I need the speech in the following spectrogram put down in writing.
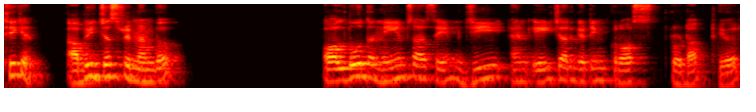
ठीक है अभी just remember, although the names are same, G and H are getting cross product here,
